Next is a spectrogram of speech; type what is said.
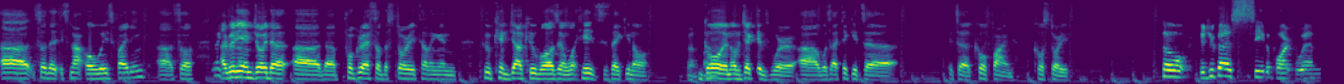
uh, so that it's not always fighting. Uh, so Like I really that. enjoyed the uh, the progress of the storytelling and who Kenjaku was and what his, like you know goal and objectives were. Uh, was I think it's a it's a cool find, cool story. So, did you guys see the part when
